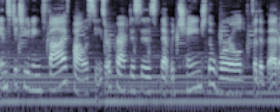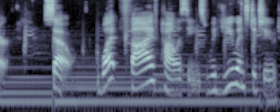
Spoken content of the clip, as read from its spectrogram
instituting five policies or practices that would change the world for the better. So, what five policies would you institute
